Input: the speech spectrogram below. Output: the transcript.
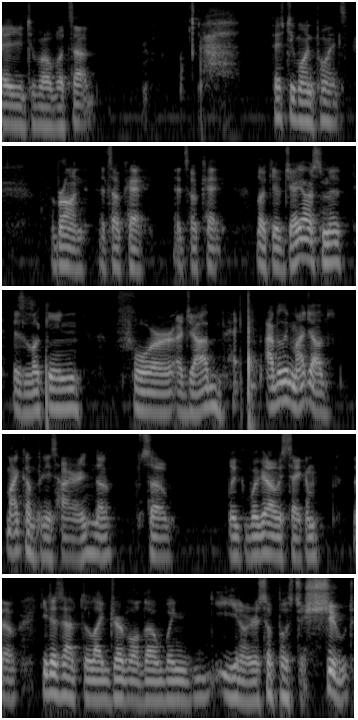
Hey YouTube world, what's up? 51 points. LeBron, it's okay. It's okay. Look, if J.R. Smith is looking for a job, I believe my job's, my company's hiring though. So we, we could always take him. Though he does have to like dribble though when, you know, you're supposed to shoot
